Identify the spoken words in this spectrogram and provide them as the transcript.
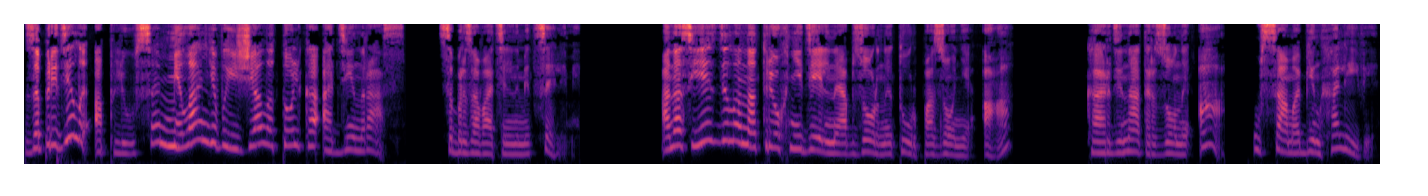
За пределы А+, Миланья выезжала только один раз с образовательными целями. Она съездила на трехнедельный обзорный тур по зоне А. Координатор зоны А, Усама бин Халиви,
